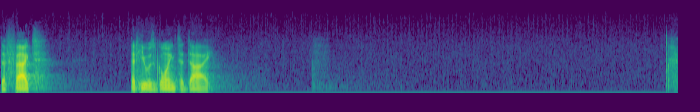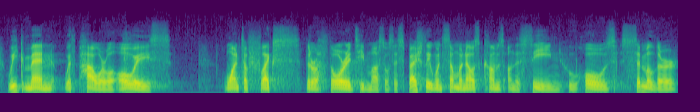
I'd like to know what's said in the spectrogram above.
the fact that he was going to die. Weak men with power will always want to flex their authority muscles, especially when someone else comes on the scene who holds similar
